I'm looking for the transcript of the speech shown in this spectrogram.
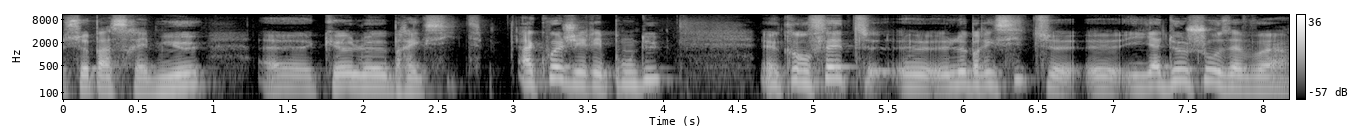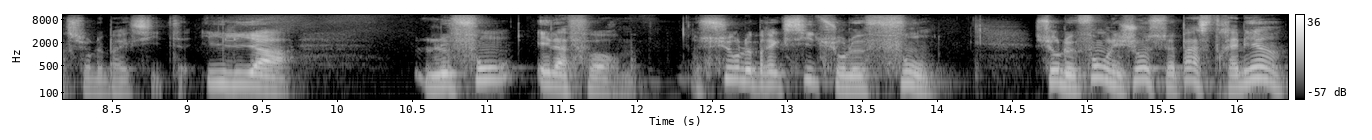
se passerait mieux euh, que le Brexit. À quoi j'ai répondu? Euh, qu'en fait, euh, le Brexit, il y a deux choses à voir sur le Brexit. Il y a le fond et la forme. Sur le Brexit, sur le fond, sur le fond, les choses se passent très bien.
